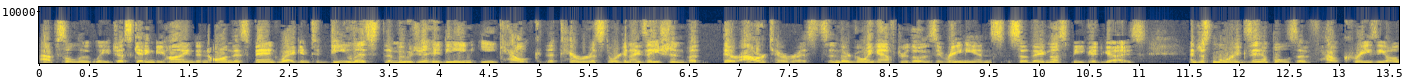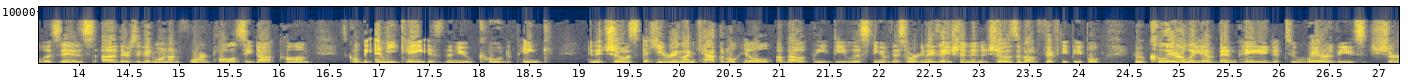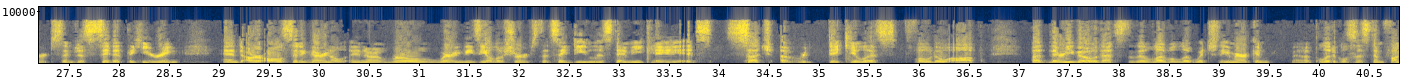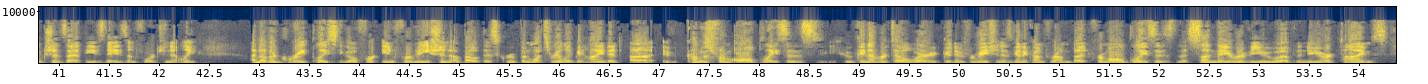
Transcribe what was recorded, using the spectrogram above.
absolutely just getting behind and on this bandwagon to delist the Mujahideen e Khalq, the terrorist organization, but they're our terrorists and they're going after those Iranians, so they must be good guys. And just more examples of how crazy all this is. Uh, there's a good one on foreignpolicy.com. It's called The MEK is the New Code Pink and it shows a hearing on Capitol Hill about the delisting of this organization, and it shows about 50 people who clearly have been paid to wear these shirts and just sit at the hearing, and are all sitting there in a, in a row wearing these yellow shirts that say delist MEK. It's such a ridiculous photo op. But there you go. That's the level at which the American uh, political system functions at these days, unfortunately. Another great place to go for information about this group and what's really behind it, uh, it comes from all places. Who can ever tell where good information is going to come from? But from all places, the Sunday Review of the New York Times,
